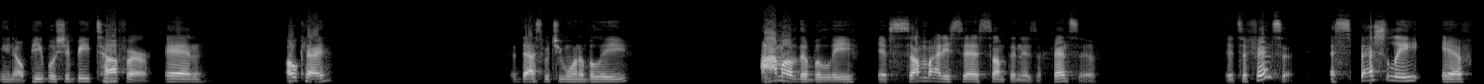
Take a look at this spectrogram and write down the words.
you know, people should be tougher. And okay, if that's what you want to believe. I'm of the belief if somebody says something is offensive, it's offensive, especially if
